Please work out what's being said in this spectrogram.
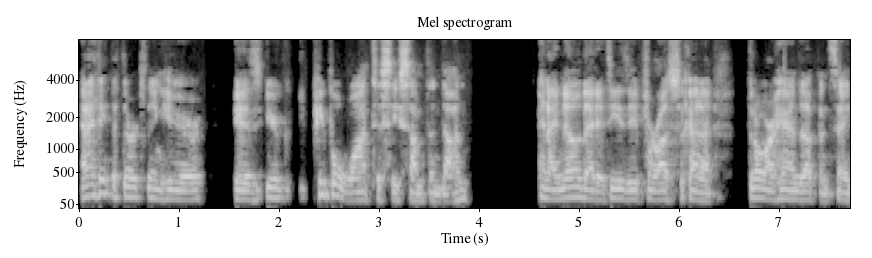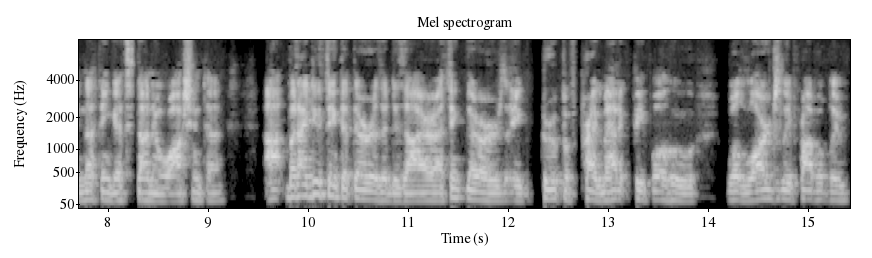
And I think the third thing here is people want to see something done. And I know that it's easy for us to kind of throw our hands up and say nothing gets done in Washington. Uh, but I do think that there is a desire. I think there is a group of pragmatic people who will largely probably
